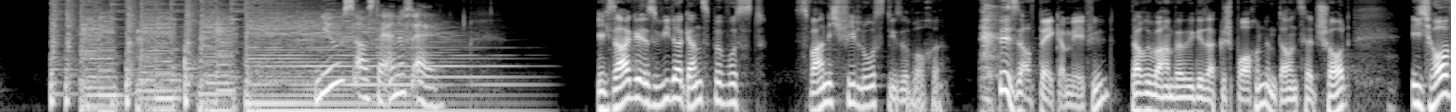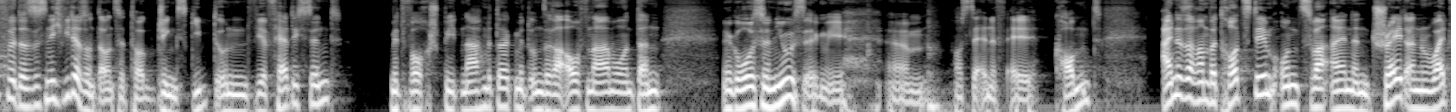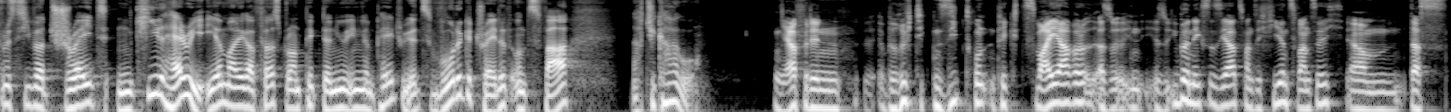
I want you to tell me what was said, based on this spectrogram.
News aus der NFL. Ich sage es wieder ganz bewusst. Es war nicht viel los diese Woche. Bis auf Baker Mayfield. Darüber haben wir, wie gesagt, gesprochen im Downset Short. Ich hoffe, dass es nicht wieder so ein Downset Talk Jinx gibt und wir fertig sind. Mittwoch, spät Nachmittag mit unserer Aufnahme und dann eine große News irgendwie ähm, aus der NFL kommt. Eine Sache haben wir trotzdem, und zwar einen Trade, einen Wide Receiver Trade. Ein Keel Harry, ehemaliger First Round Pick der New England Patriots, wurde getradet und zwar nach Chicago. Ja, für den berüchtigten Siebtrunden-Pick zwei Jahre, also, in, also übernächstes Jahr, 2024. Ähm, das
